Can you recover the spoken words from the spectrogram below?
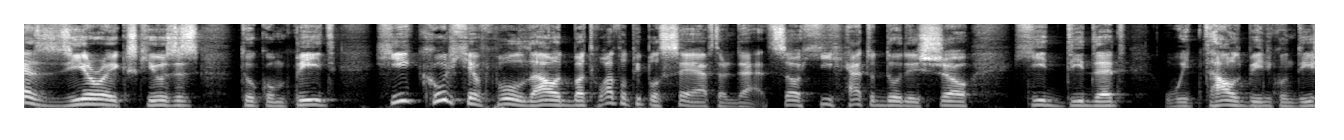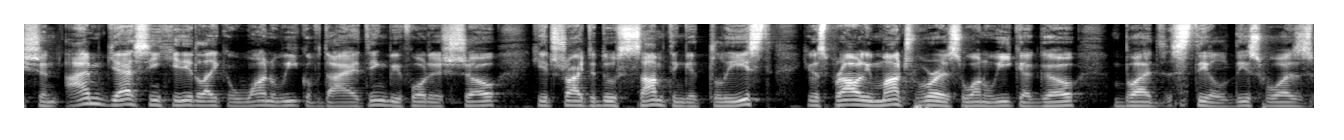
has zero excuses to compete. He could have pulled out, but what will people say after that? So he had to do this show. He did it without being conditioned. I'm guessing he did like one week of dieting before the show. He tried to do something at least. He was probably much worse one week ago, but still, this was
